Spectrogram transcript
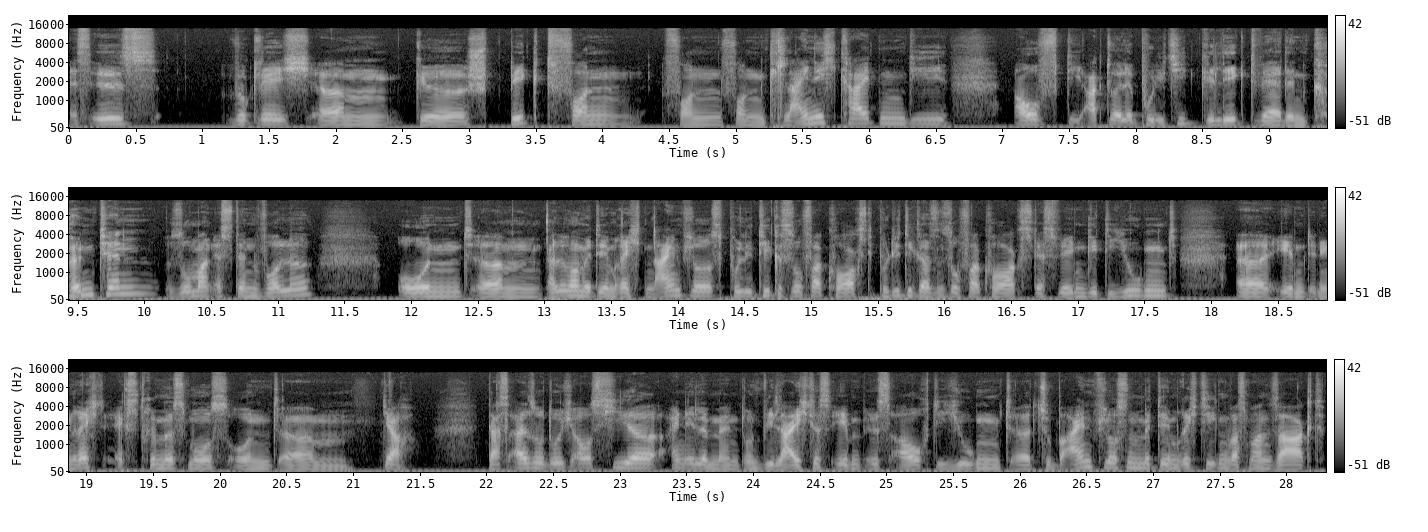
es ist wirklich ähm, gespickt von, von, von Kleinigkeiten, die auf die aktuelle Politik gelegt werden könnten, so man es denn wolle. Und ähm, also immer mit dem rechten Einfluss, Politik ist so verkorkst, die Politiker sind so verkorkst, deswegen geht die Jugend äh, eben in den Rechtsextremismus. Und ähm, ja, das also durchaus hier ein Element. Und wie leicht es eben ist, auch die Jugend äh, zu beeinflussen mit dem Richtigen, was man sagt,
